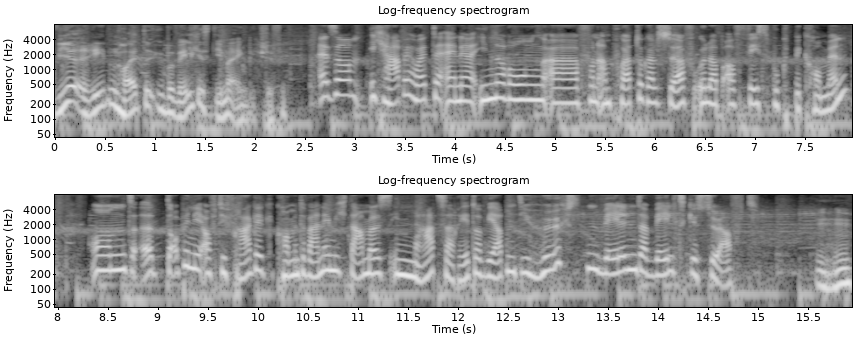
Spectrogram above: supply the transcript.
wir reden heute über welches Thema eigentlich, Steffi? Also, ich habe heute eine Erinnerung äh, von einem Portugal-Surfurlaub auf Facebook bekommen. Und äh, da bin ich auf die Frage gekommen, da war nämlich damals in Nazareth, da werden die höchsten Wellen der Welt gesurft. Mhm.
